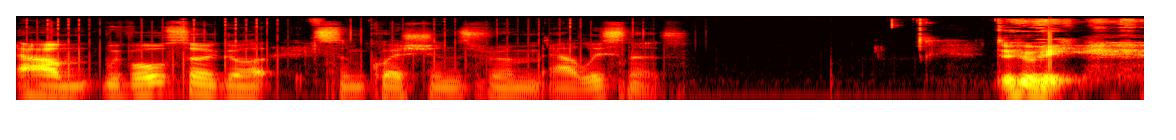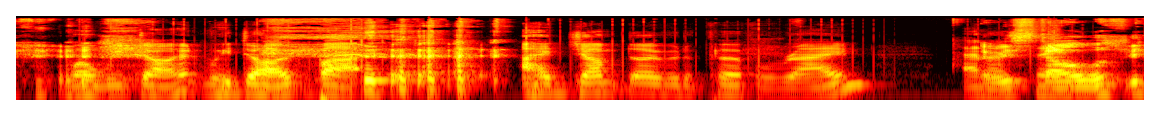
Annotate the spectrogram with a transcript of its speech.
Um, we've also got some questions from our listeners. Do we? Well, we don't, we don't, but I jumped over to Purple Rain and we stole a few.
